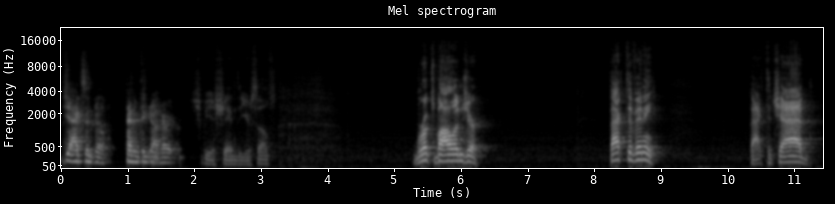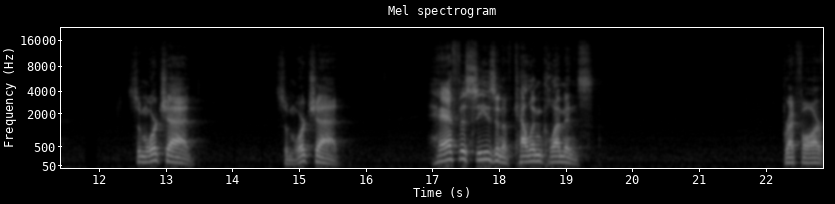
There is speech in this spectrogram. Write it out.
Jacksonville. Pennington got hurt. Should be ashamed of yourselves. Brooks Bollinger. Back to Vinny. Back to Chad. Some more Chad. Some more Chad. Half a season of Kellen Clemens. Brett Favre.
